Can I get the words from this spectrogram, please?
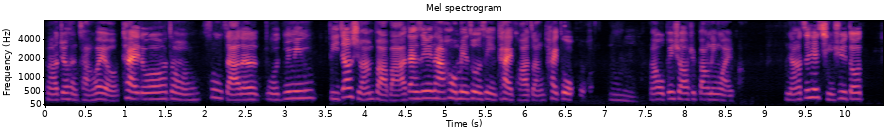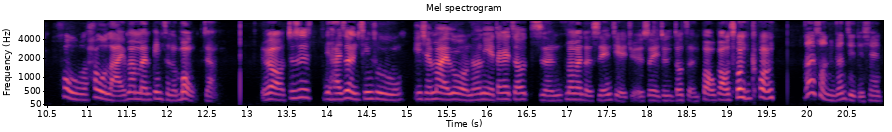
然后就很常会有太多这种复杂的。我明明比较喜欢爸爸，但是因为他后面做的事情太夸张、太过火，嗯然后我必须要去帮另外一方，然后这些情绪都后后来慢慢变成了梦，这样有没有？就是你还是很清楚一些脉络，然后你也大概知道只能慢慢等时间解决，所以就是都只能报告状况。那时候你跟姐姐现在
